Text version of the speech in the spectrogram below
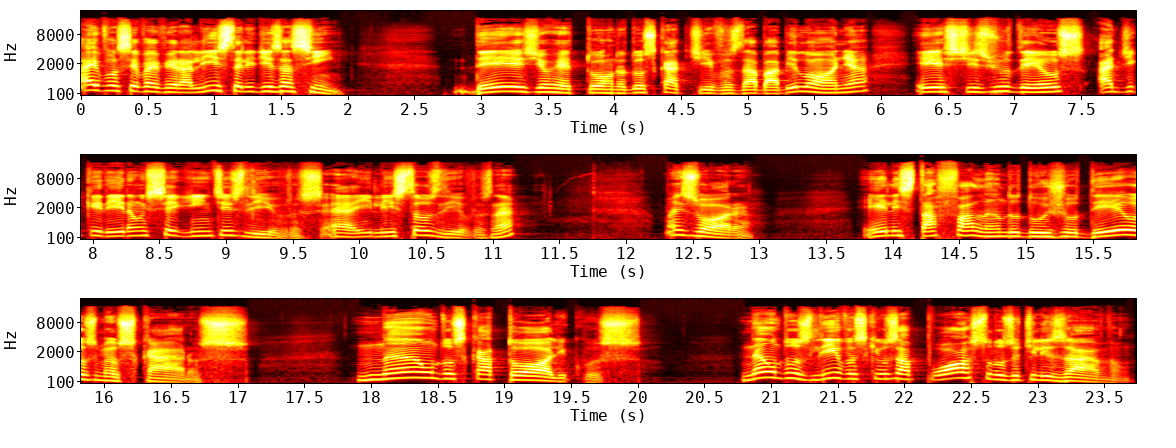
Aí você vai ver a lista, ele diz assim: Desde o retorno dos cativos da Babilônia, estes judeus adquiriram os seguintes livros. É, aí lista os livros, né? Mas ora, ele está falando dos judeus, meus caros, não dos católicos, não dos livros que os apóstolos utilizavam.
